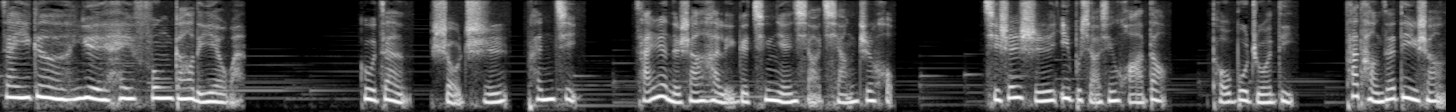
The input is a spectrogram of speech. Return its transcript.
在一个月黑风高的夜晚，顾赞手持喷剂，残忍地杀害了一个青年小强之后，起身时一不小心滑倒。头部着地，他躺在地上，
